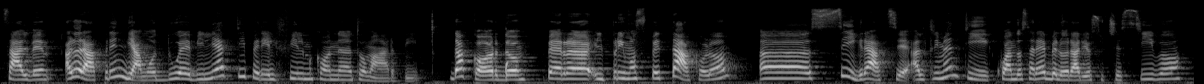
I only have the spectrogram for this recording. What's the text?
Salve. Allora, prendiamo due biglietti per il film con Tomardi. D'accordo. Per il primo spettacolo? Uh, sì, grazie. Altrimenti quando sarebbe l'orario successivo?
